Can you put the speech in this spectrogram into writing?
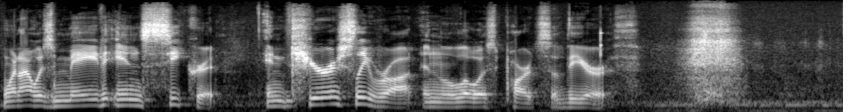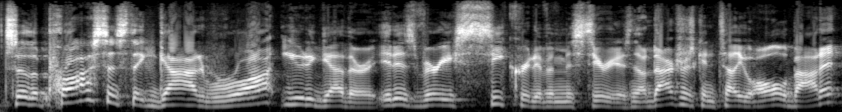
when I was made in secret and curiously wrought in the lowest parts of the earth. So the process that God wrought you together, it is very secretive and mysterious. Now doctors can tell you all about it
